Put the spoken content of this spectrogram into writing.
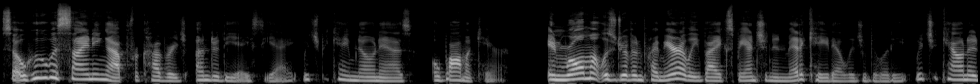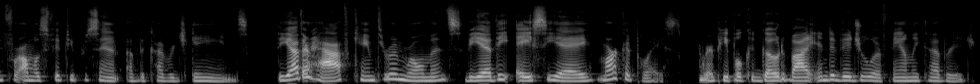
So, who was signing up for coverage under the ACA, which became known as Obamacare? Enrollment was driven primarily by expansion in Medicaid eligibility, which accounted for almost 50% of the coverage gains. The other half came through enrollments via the ACA marketplace, where people could go to buy individual or family coverage.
